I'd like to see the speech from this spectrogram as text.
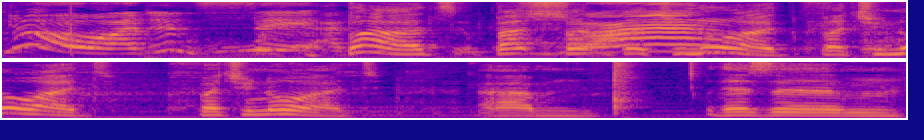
No, I didn't say. I But but but but you know what? But you know what? But you know what? Um, there's um,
